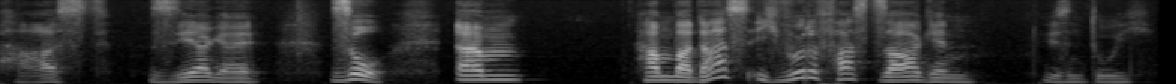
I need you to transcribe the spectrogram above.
Passt. Sehr geil. So, ähm, haben wir das? Ich würde fast sagen, wir sind durch.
